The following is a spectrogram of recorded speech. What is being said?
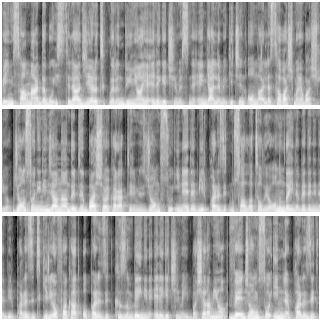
ve insanlar da bu istilacı yaratıkların dünyayı ele geçirmesini engellemek için onlarla savaşmaya başlıyor. John Sony'nin canlandırdığı başrol karakterimiz Jong Soo In'e de bir parazit musallat oluyor. Onun da yine bedenine bir parazit giriyor fakat o parazit kızın beynini ele geçirmeyi başaramıyor ve Jong Soo In'le parazit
